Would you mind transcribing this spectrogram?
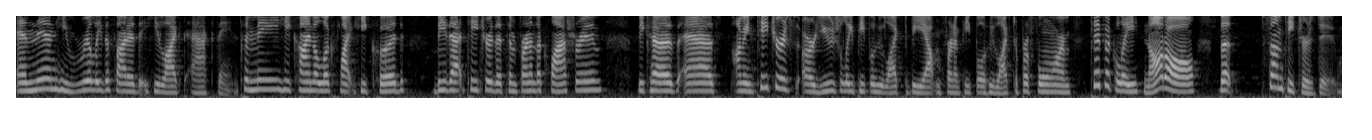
And then he really decided that he liked acting. To me, he kind of looks like he could be that teacher that's in front of the classroom because as I mean teachers are usually people who like to be out in front of people who like to perform. Typically not all but some teachers do.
